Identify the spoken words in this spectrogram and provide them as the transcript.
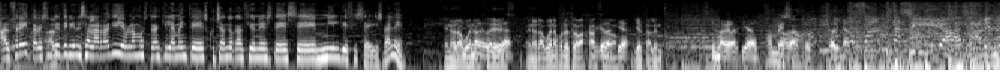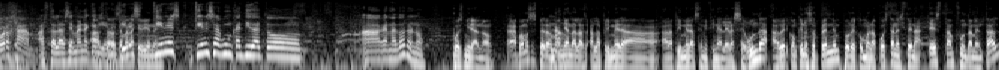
Alfred, a ver si un te vienes a la radio y hablamos tranquilamente escuchando canciones de ese 1016, ¿vale? Enhorabuena, Muchas Fred. gracias. Enhorabuena por el trabajazo y el talento. Muchísimas gracias. Un beso. abrazo, cariñazo. Borja, hasta la semana que Hasta viene. la semana ¿Tienes, que viene. ¿tienes, ¿Tienes algún candidato a ganador o no? Pues mira, no. Ah, Vamos a esperar No. mañana a la, a la primera, a la primera semifinal y a la segunda, a ver con qué nos sorprenden, porque como la puesta en escena es tan fundamental,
